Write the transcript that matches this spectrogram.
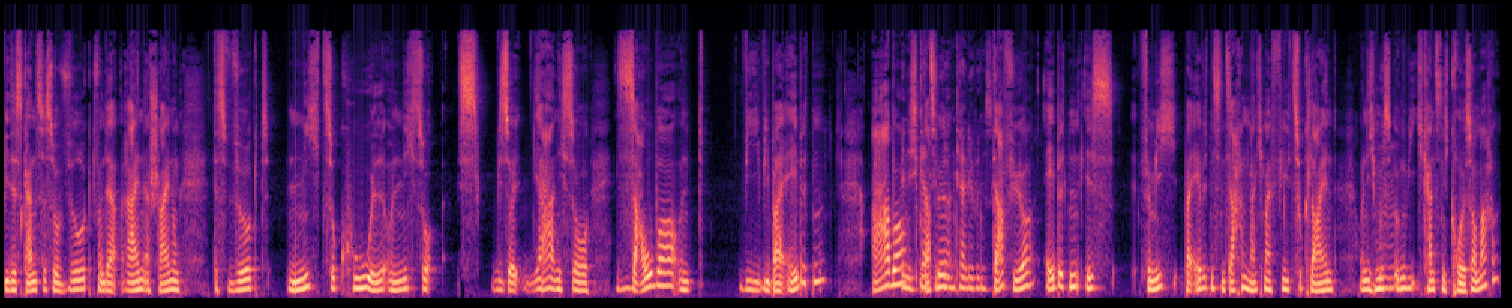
wie das Ganze so wirkt von der reinen Erscheinung, das wirkt nicht so cool und nicht so, wie so, ja, nicht so sauber und wie, wie bei Ableton. Aber dafür, dafür, Ableton ist für mich, bei Ableton sind Sachen manchmal viel zu klein und ich muss irgendwie, ich kann es nicht größer machen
